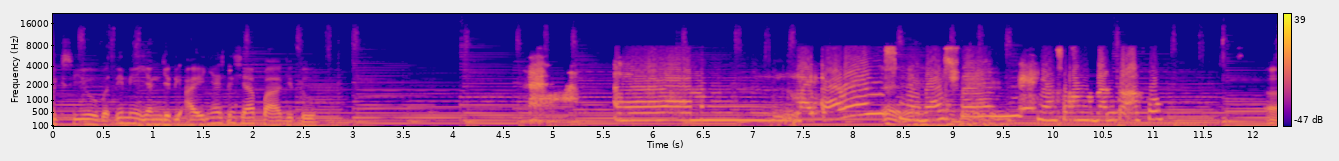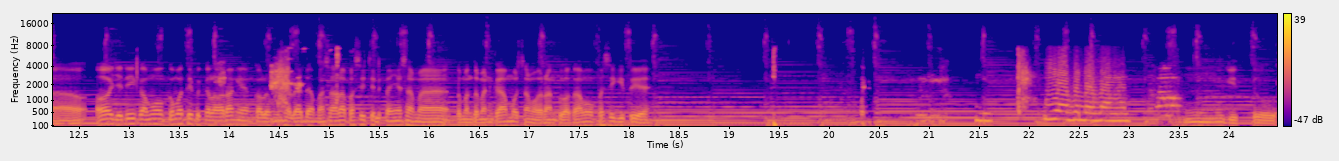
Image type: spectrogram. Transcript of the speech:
fix you. Berarti ini yang jadi I-nya ini siapa gitu? Um, my parents, Eh, my eh. best friend yang selalu membantu aku. Eh, oh jadi kamu kamu tipikal orang yang kalau misalnya ada masalah pasti ceritanya sama teman-teman kamu sama orang tua kamu pasti gitu ya? Iya benar banget. Hmm gitu.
